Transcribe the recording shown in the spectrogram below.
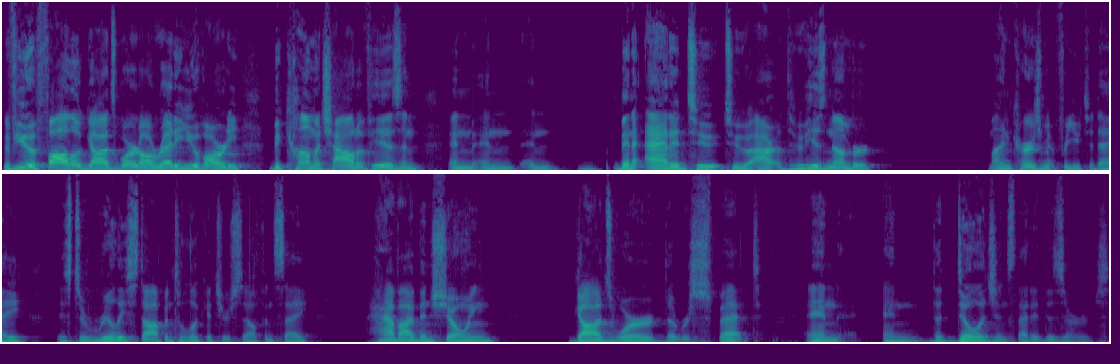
If you have followed God's Word already, you have already become a child of His and, and, and, and been added to, to, our, to His number. My encouragement for you today is to really stop and to look at yourself and say, Have I been showing God's Word the respect and, and the diligence that it deserves?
